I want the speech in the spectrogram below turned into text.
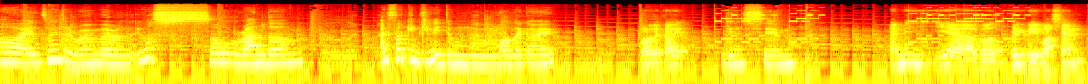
Oh, I'm trying to remember. It was so random. I fucking hate the Mordecai. Mordecai? Fucking sim. I mean yeah, but Rigby wasn't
